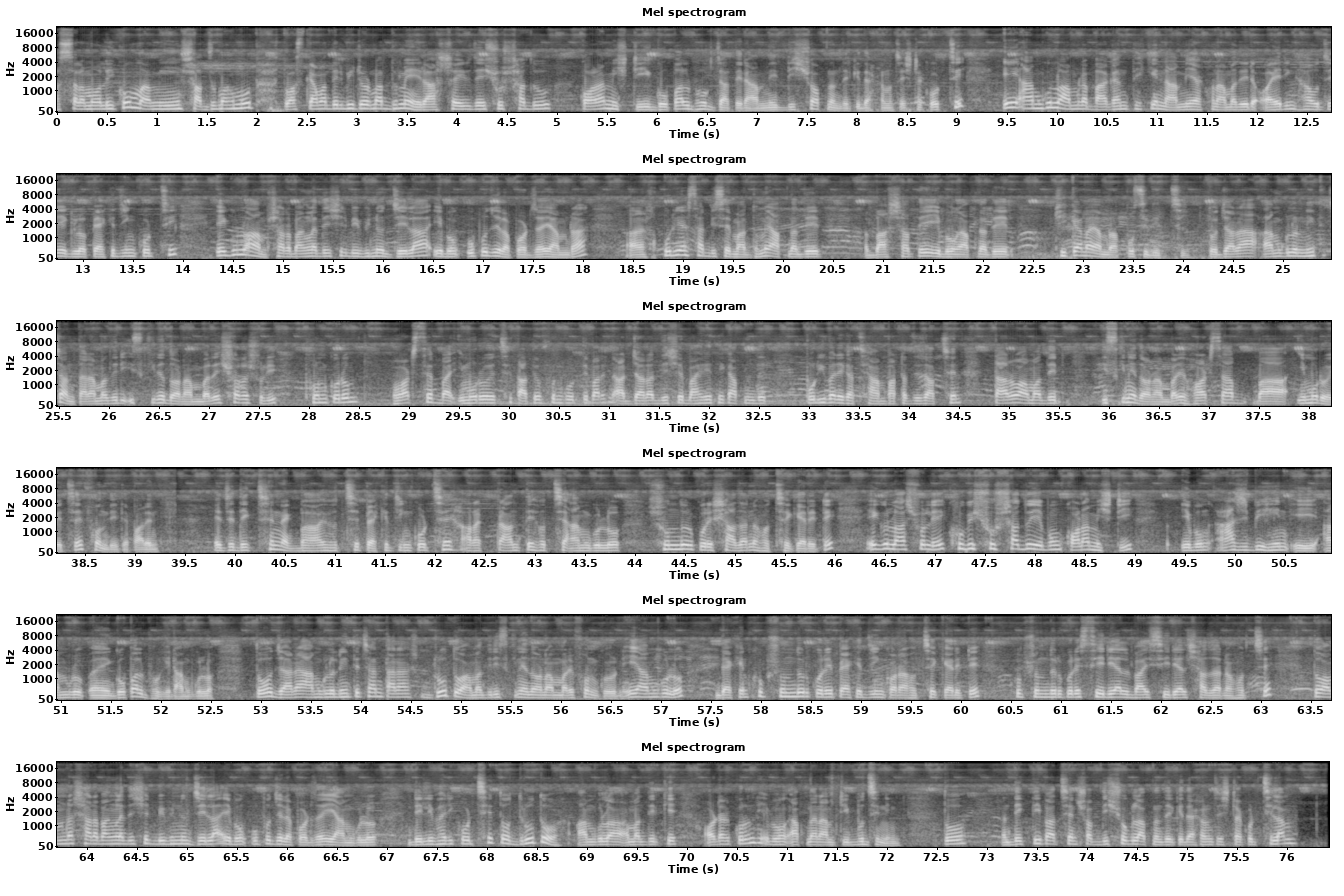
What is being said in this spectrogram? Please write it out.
আসসালামু আলাইকুম, আমি সাজু মাহমুদ। তো আজকে আমাদের ভিডিওর মাধ্যমে রাজশাহীর যে সুস্বাদু কড়া মিষ্টি গোপালভোগ জাতের আমের দৃশ্য আপনাদেরকে দেখানোর চেষ্টা করছি। এই আমগুলো আমরা বাগান থেকে নামিয়ে এখন আমাদের ওয়ারিং হাউজে এগুলো প্যাকেজিং করছি। এগুলো আম সারা বাংলাদেশের বিভিন্ন জেলা এবং উপজেলা পর্যায়ে আমরা কুরিয়ার সার্ভিসের মাধ্যমে আপনাদের বাসাতে এবং আপনাদের ঠিকানায় আমরা পৌঁছে দিচ্ছি। তো যারা আমগুলো নিতে চান তারা আমাদের স্ক্রিনে দেওয়া নাম্বারে সরাসরি ফোন করুন। হোয়াটসঅ্যাপ বা ইমো রয়েছে, তাতেও ফোন করতে পারেন। আর যারা দেশের বাইরে থেকে আপনাদের পরিবারের কাছে আম পাঠাতে যাচ্ছেন, তারাও আমাদের স্ক্রিনে দেওয়া নাম্বারে হোয়াটসঅ্যাপ বা ইমো রয়েছে, ফোন দিতে পারেন। এই যে দেখছেন, এক ভাই হচ্ছে প্যাকেজিং করছে আর এক প্রান্তে হচ্ছে আমগুলো সুন্দর করে সাজানো হচ্ছে ক্যারেটে এগুলো আসলে খুবই সুস্বাদু এবং কড়া মিষ্টি এবং আঁশবিহীন এই আম্র গোপাল ভোগের আমগুলো। তো যারা আমগুলো নিতে চান, তারা দ্রুত আমাদের স্ক্রিনে দেওয়া নাম্বারে ফোন করুন। এই আমগুলো দেখেন, খুব সুন্দর করে প্যাকেজিং করা হচ্ছে ক্যারেটে খুব সুন্দর করে সিরিয়াল বাই সিরিয়াল সাজানো হচ্ছে। তো আমরা সারা বাংলাদেশের বিভিন্ন জেলা এবং উপজেলা পর্যায়ে এই আমগুলো ডেলিভারি করছে। তো দ্রুত আমগুলো আমাদেরকে অর্ডার করুন এবং আপনার আমটি বুঝে নিন। তো দেখতেই পাচ্ছেন সব দৃশ্যগুলো আপনাদেরকে দেখানোর চেষ্টা করছিলাম।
